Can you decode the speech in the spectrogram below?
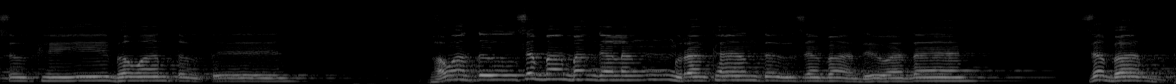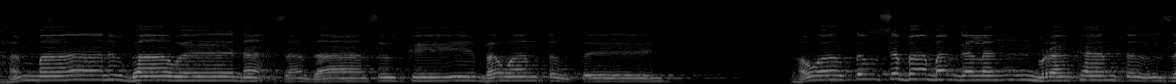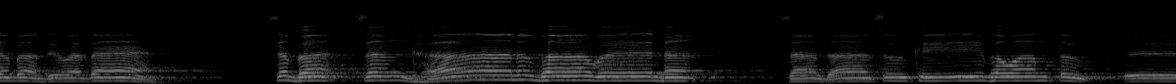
သုခိဘဝန္တုတေဘဝတုသဗ္ဗမင်္ဂလံရခန္တုသဗ္ဗဒေဝတံ သဗ္ဗဓမ္မာ ानु ဘာဝေနသတ္တသုခိဘဝန္တုတေဘဝတုသဗ္ဗမင်္ဂလံရခန္တုသဗ္ဗဒေဝတံသဗ္ဗသံဃာနုဘာဝေနသန္တာစုခိဘဝန္တုတေ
